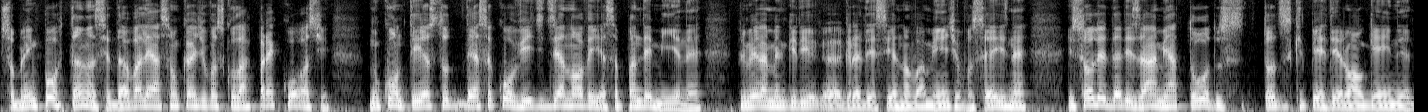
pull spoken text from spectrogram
sobre a importância da avaliação cardiovascular precoce no contexto dessa Covid-19 essa pandemia, né? Primeiramente queria agradecer novamente a vocês, né, e solidarizar-me a todos, todos que perderam alguém, né,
